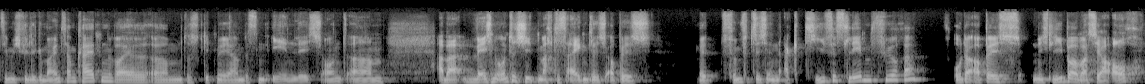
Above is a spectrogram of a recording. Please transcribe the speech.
ziemlich viele Gemeinsamkeiten, weil ähm, das geht mir ja ein bisschen ähnlich. Und ähm, aber welchen Unterschied macht es eigentlich, ob ich mit 50 ein aktives Leben führe oder ob ich nicht lieber, was ja auch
